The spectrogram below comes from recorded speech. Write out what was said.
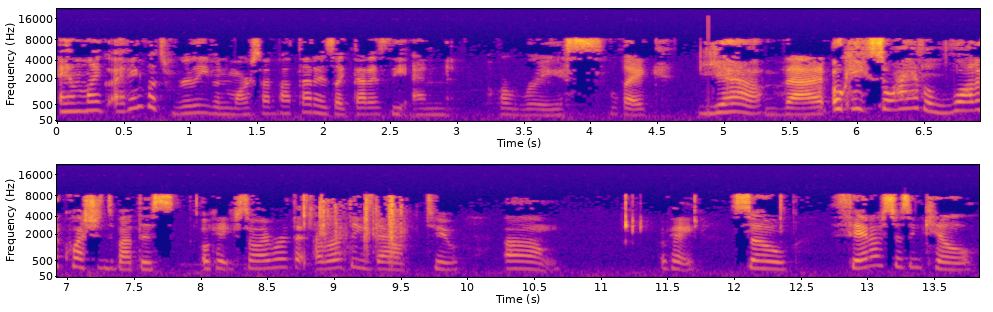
And like, I think what's really even more sad about that is like that is the end of a race. Like Yeah. that. Okay, so I have a lot of questions about this. Okay, so I wrote that I wrote these down too. Um, okay, so Thanos doesn't kill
